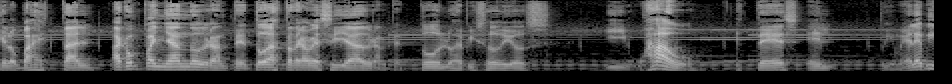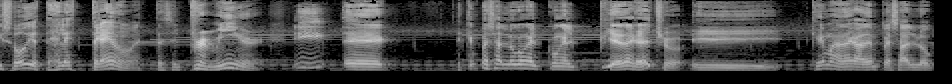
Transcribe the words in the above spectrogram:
que los va a estar acompañando durante toda esta travesía, durante todos los episodios. Y wow, este es el primer episodio, este es el estreno, este es el premiere. Y eh, hay que empezarlo con el, con el pie derecho. Y qué manera de empezarlo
